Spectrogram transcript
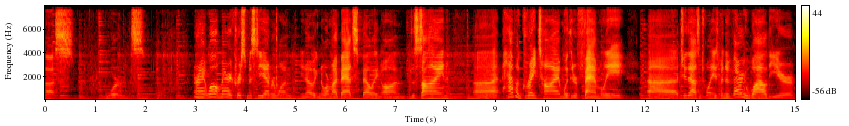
us. Words. Alright, well, Merry Christmas to you, everyone. You know, ignore my bad spelling on the sign. Uh, have a great time with your family. Uh, 2020 has been a very wild year.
